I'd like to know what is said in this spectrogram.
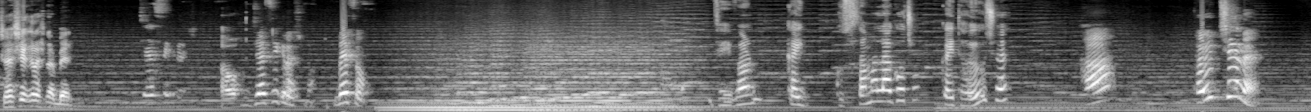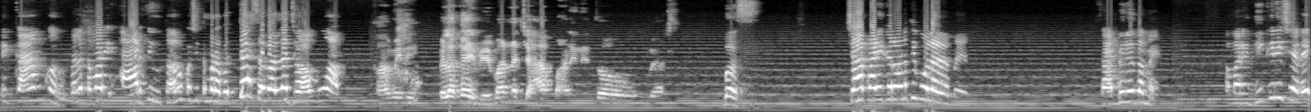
જય શ્રી કૃષ્ણ બેન. જય શ્રી કૃષ્ણ. આવો. જય શ્રી કૃષ્ણ. બેસો. જીવન કઈ ગુસ્સામાં લાગો છો? કઈ થયું છે? હા થયું જ છે ને. એક કામ કરું પહેલા તમારી આરતી ઉતારો પછી તમારા બધા સવાલના જવાબ હું આપું. કામિની પહેલા કઈ વેવાણને ચા પાણીની તો બસ. ચા પાણી કરવા નથી બોલાવ્યા મેં. લો તમે. તમારી દીકરી છે ને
